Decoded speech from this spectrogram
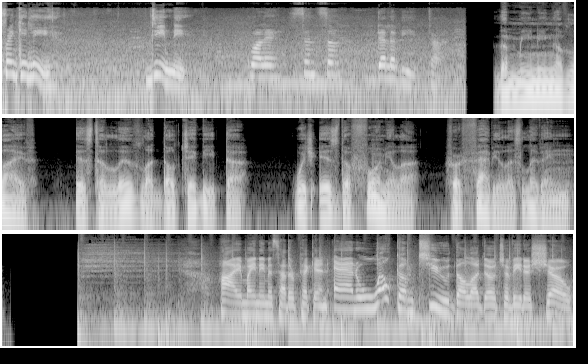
Frankie Lee, dimmi, quale senso della vita? The meaning of life is to live la dolce vita, which is the formula for fabulous living. Hi, my name is Heather Picken, and welcome to the La Dolce Vita Show,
